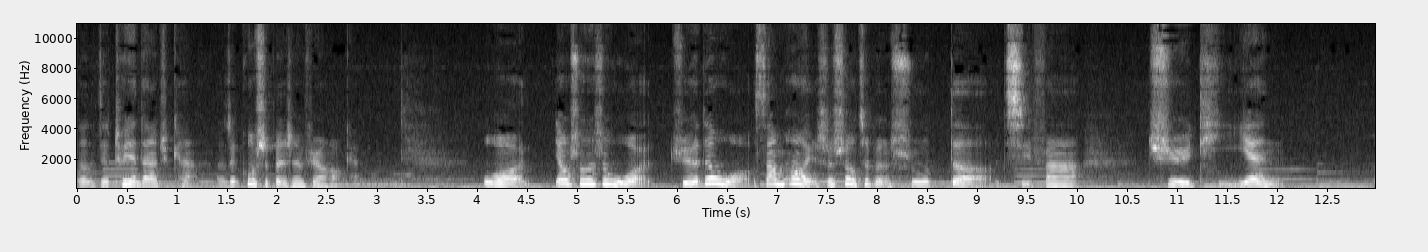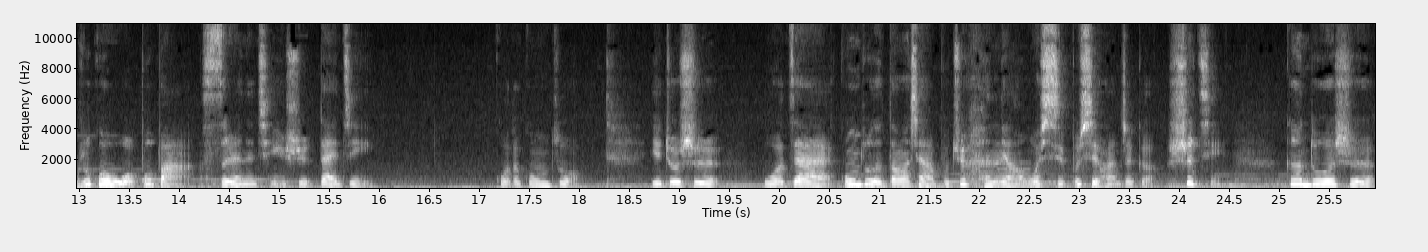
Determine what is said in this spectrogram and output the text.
呃，就推荐大家去看。那这故事本身非常好看。我要说的是，我觉得我 somehow 也是受这本书的启发，去体验。如果我不把私人的情绪带进我的工作，也就是我在工作的当下不去衡量我喜不喜欢这个事情，更多是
